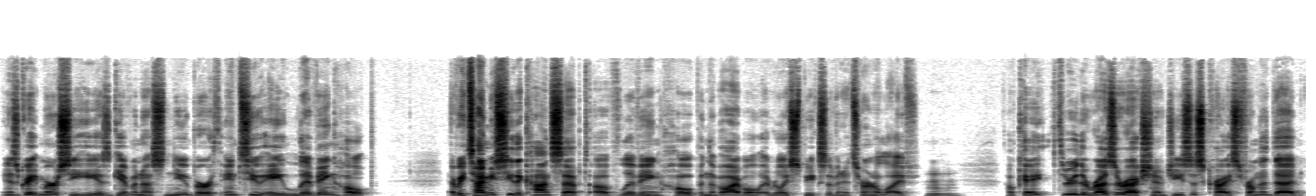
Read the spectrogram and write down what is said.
In his great mercy, he has given us new birth into a living hope. Every time you see the concept of living hope in the Bible, it really speaks of an eternal life okay, through the resurrection of Jesus Christ from the dead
